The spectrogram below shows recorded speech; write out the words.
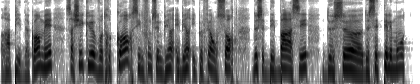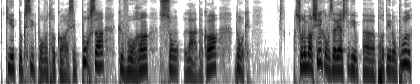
rapide, d'accord? Mais sachez que votre corps, s'il fonctionne bien, eh bien, il peut faire en sorte de se débarrasser de, ce, de cet élément qui est toxique pour votre corps. Et c'est pour ça que vos reins sont là, d'accord? Donc, sur le marché, quand vous allez acheter des euh, protéines en poudre,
